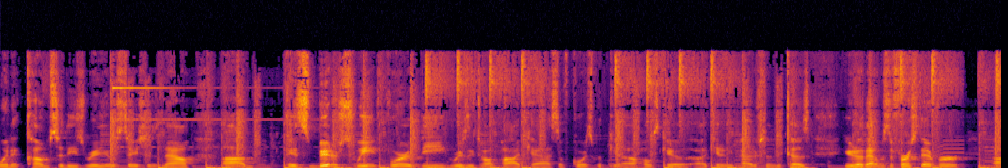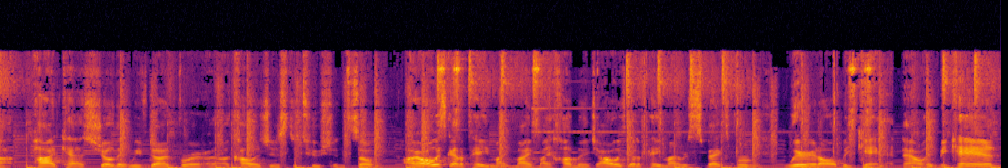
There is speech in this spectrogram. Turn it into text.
when it comes to these radio stations. Now, um, it's bittersweet for the Grizzly Talk podcast, of course, with uh, host uh, Kennedy Patterson, because you know that was the first ever uh, podcast show that we've done for a, a college institution. So I always got to pay my, my my homage. I always got to pay my respects for where it all began. Now it began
